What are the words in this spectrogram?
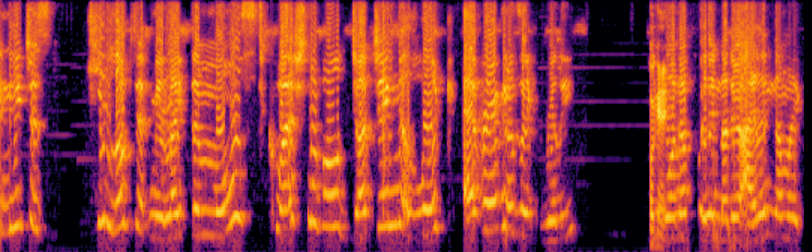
And he just he looked at me like the most questionable judging look ever. And he was like, Really? Okay. You wanna play another island? And I'm like,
